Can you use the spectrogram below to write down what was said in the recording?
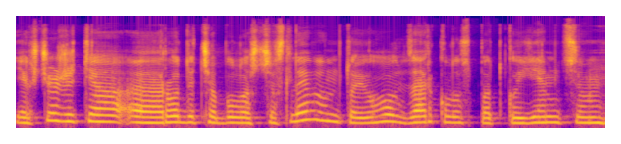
Якщо життя родича було щасливим, то його в дзеркало спадкоємцю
